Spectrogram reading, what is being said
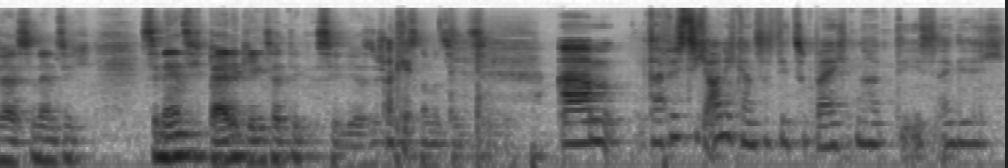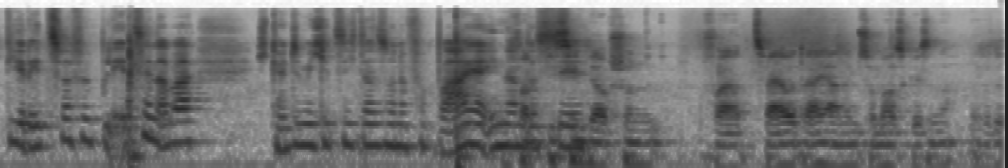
die? sie, nennen sich, sie nennen sich beide gegenseitig Silly, also die Okay. Spitznamen sind Silly. Ähm, da wüsste ich auch nicht ganz, was die zu beichten hat. Die ist eigentlich, die redet zwar für Blödsinn, aber ich könnte mich jetzt nicht an so eine vorbei erinnern, Vor dass die sie. sind ja auch schon vor zwei oder drei Jahren im Sommerhaus gewesen. Ne? Also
